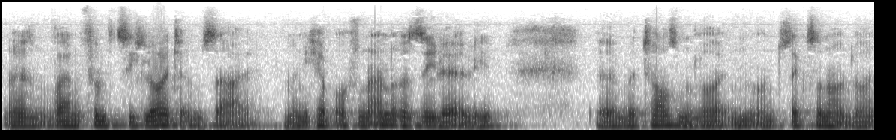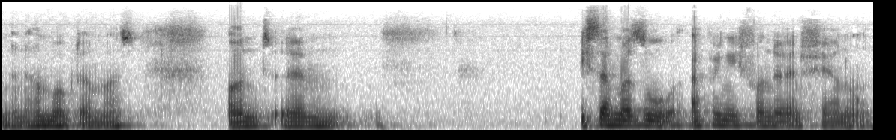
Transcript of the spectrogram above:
da waren 50 Leute im Saal. Ich meine, ich habe auch schon andere Seele erlebt, äh, mit 1000 Leuten und 600 Leuten in Hamburg damals. Und ähm, ich sag mal so, abhängig von der Entfernung.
